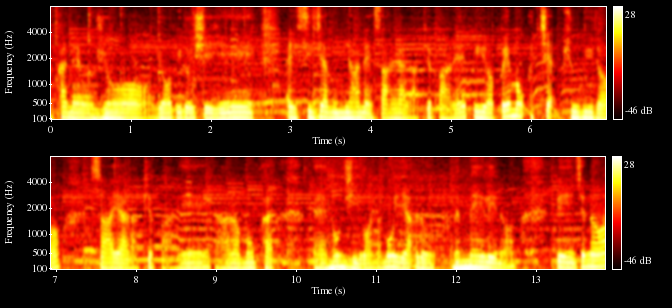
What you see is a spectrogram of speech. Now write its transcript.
အခန်းထဲကိုရောရောပြီးလို့ရှိရင်အဲဒီစီချက်မများနဲ့စားရတာဖြစ်ပါတယ်ပြီးတော့ပဲမုံအချက်ဖြူးပြီးတော့စားရတာဖြစ်ပါတယ်ဒါကတော့မုံဖက်အဲမုံရီပေါ့နော်မုံရီကအဲ့လိုမဲမဲလေးနော် ပြီးရင်ကျွန်တော်က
